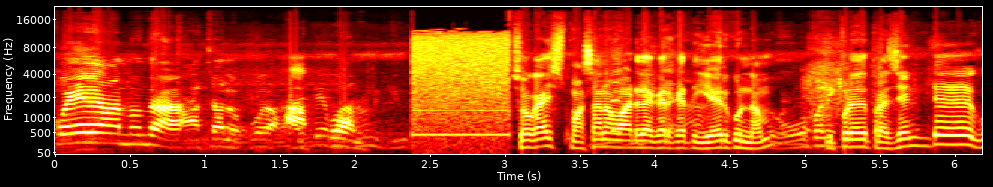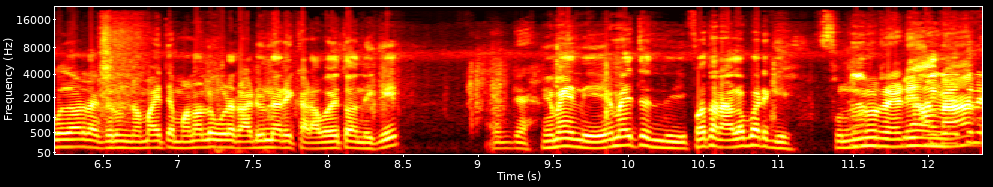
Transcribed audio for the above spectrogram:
పోయేదేమన్నా ఉందా? సో గైస్ శ్మశాన వాడి దగ్గరికి అయితే ఏరుకున్నాం. ఇప్పుడు అయితే ప్రజెంట్ గోదావరి దగ్గర ఉన్నాం. అయితే మన వాళ్ళు కూడా రెడీ ఉన్నారు ఇక్కడ పోతుంది ఓకే. ఏమైంది? ఏమైతుంది? పోతారు అలపటికి ఫుల్ రెడీ ఉన్నాడు.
